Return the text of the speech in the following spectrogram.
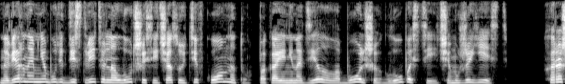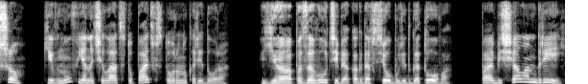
Наверное, мне будет действительно лучше сейчас уйти в комнату, пока я не наделала больших глупостей, чем уже есть. «Хорошо», — кивнув, я начала отступать в сторону коридора. «Я позову тебя, когда все будет готово», — пообещал Андрей,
